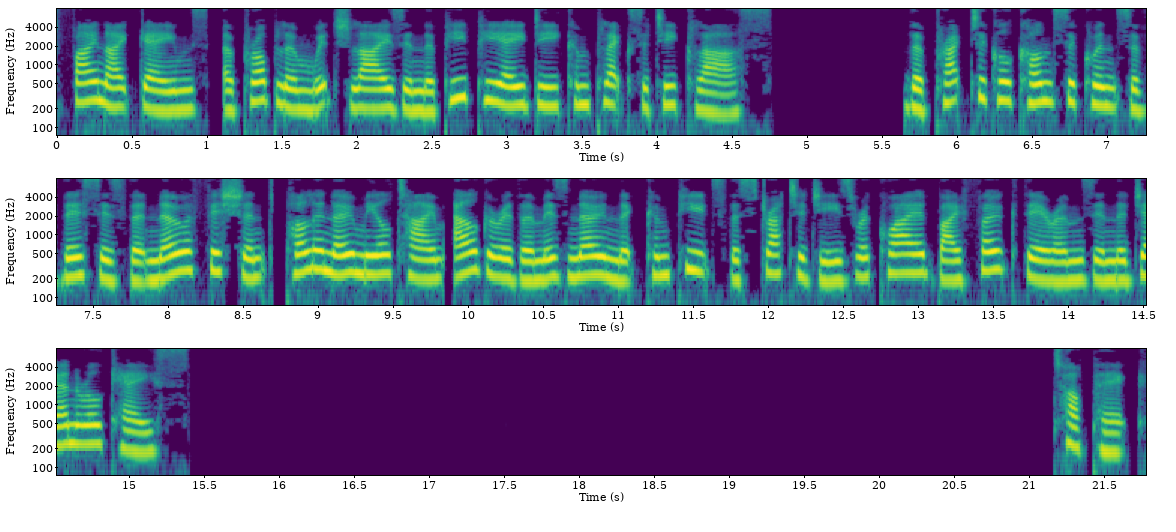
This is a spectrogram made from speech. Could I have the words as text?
finite games, a problem which lies in the PPAD complexity class. The practical consequence of this is that no efficient polynomial time algorithm is known that computes the strategies required by folk theorems in the general case. Topic:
